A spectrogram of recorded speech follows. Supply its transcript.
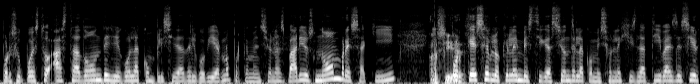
por supuesto, hasta dónde llegó la complicidad del gobierno, porque mencionas varios nombres aquí. Así ¿Por qué se bloqueó la investigación de la Comisión Legislativa? Es decir,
